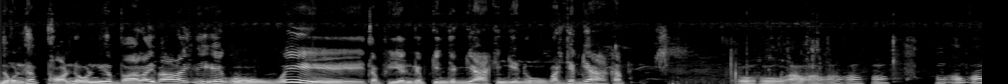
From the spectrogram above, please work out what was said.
โดนครับ ถอนโดนครับปลาอะไรปลาอะไรนี่เองโอ้โหตะเพียนครับกินยากยากๆกินเย็นๆโอ้โหวัดยากยากๆครับ โอ้โหเอาเอาเอาเอาเอาเอาเอาเอา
